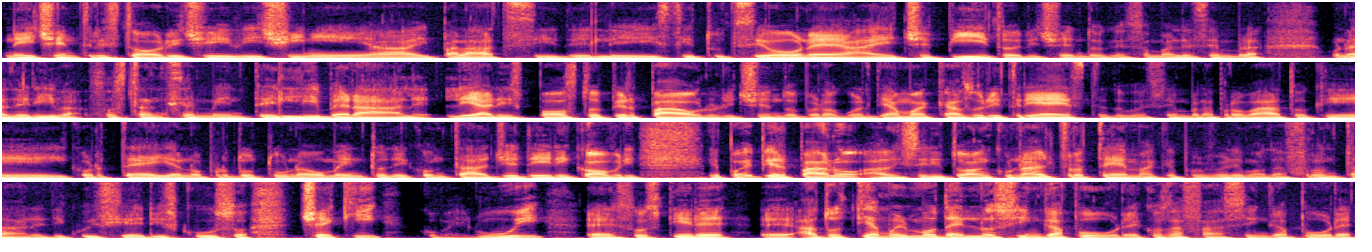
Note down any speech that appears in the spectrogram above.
nei centri storici vicini ai palazzi dell'istituzione ha eccepito dicendo che insomma le sembra una deriva sostanzialmente liberale. Le ha risposto Pierpaolo dicendo però guardiamo al caso di Trieste dove sembra provato che i cortei hanno prodotto un aumento dei contagi e dei ricoveri e poi Pierpaolo ha inserito anche un altro tema che proveremo ad affrontare di cui si è discusso. C'è chi come lui eh, sostiene eh, adottiamo il modello Singapore. Cosa fa Singapore?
